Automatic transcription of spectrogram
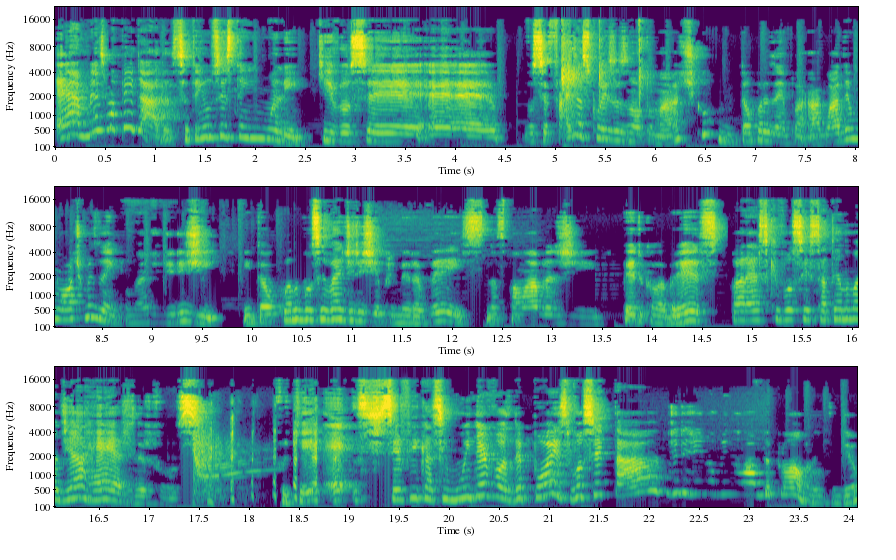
é a mesma pegada. Você tem um sistema ali que você é, você faz as coisas no automático. Então, por exemplo, a Guarda é um ótimo exemplo, né, de dirigir. Então, quando você vai dirigir a primeira vez, nas palavras de Pedro Calabres, parece que você está tendo uma diarreia de nervoso. Porque é, você fica assim muito nervoso. Depois você tá dirigindo ouvindo the problem, entendeu?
